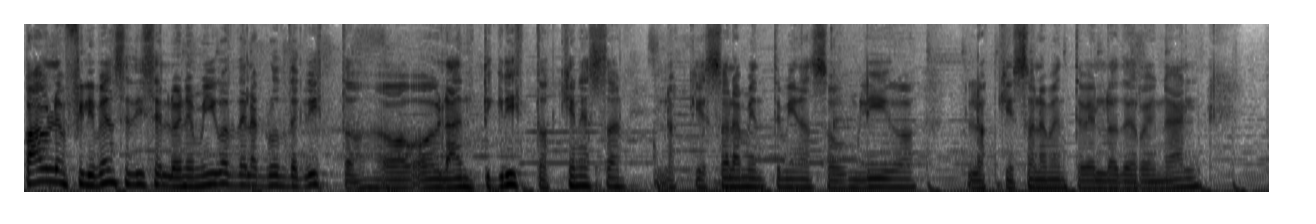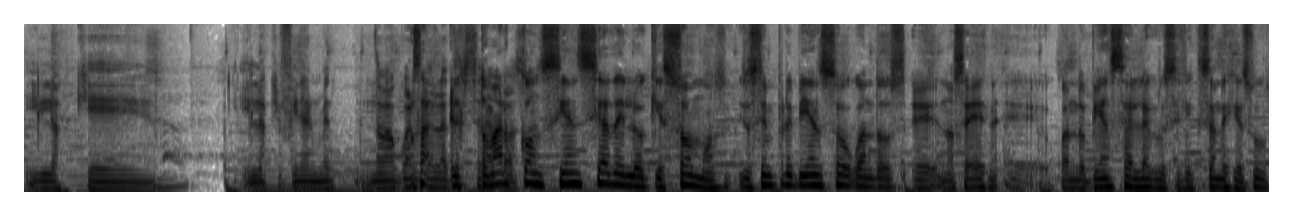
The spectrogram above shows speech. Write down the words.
Pablo en Filipenses dice los enemigos de la cruz de Cristo o, o los anticristos. ¿Quiénes son? Los que solamente miran su ombligo, los que solamente ven lo terrenal y los que y los que finalmente no me acuerdo O sea, de la el tomar conciencia de lo que somos. Yo siempre pienso cuando, eh, no sé, eh, cuando piensa en la crucifixión de Jesús.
